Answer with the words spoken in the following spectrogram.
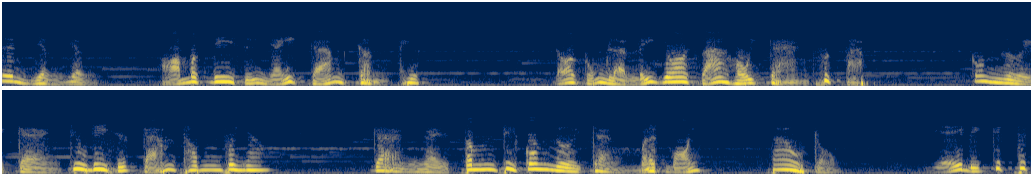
nên dần dần họ mất đi sự nhảy cảm cần thiết. Đó cũng là lý do xã hội càng phức tạp. Con người càng thiếu đi sự cảm thông với nhau. Càng ngày tâm trí con người càng mệt mỏi, sao trộn, dễ bị kích thích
